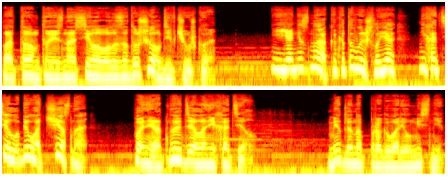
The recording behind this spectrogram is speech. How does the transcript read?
Потом ты изнасиловал и задушил девчушку». «Я не знаю, как это вышло. Я не хотел убивать, честно». «Понятное дело, не хотел», — медленно проговорил мясник.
